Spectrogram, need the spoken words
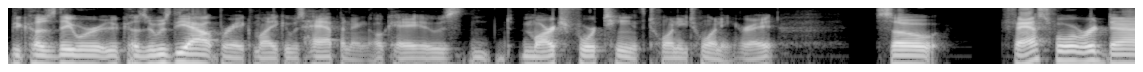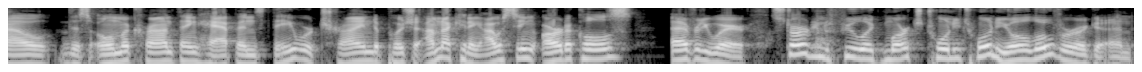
Because they were because it was the outbreak, Mike. It was happening. Okay, it was March fourteenth, twenty twenty. Right. So fast forward now, this Omicron thing happens. They were trying to push it. I'm not kidding. I was seeing articles everywhere, starting to feel like March 2020 all over again.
